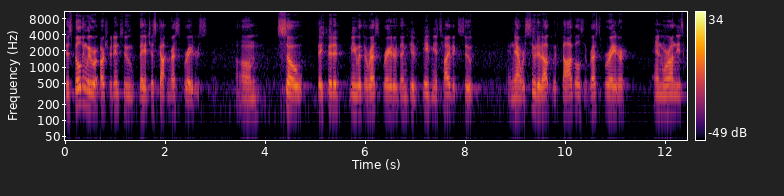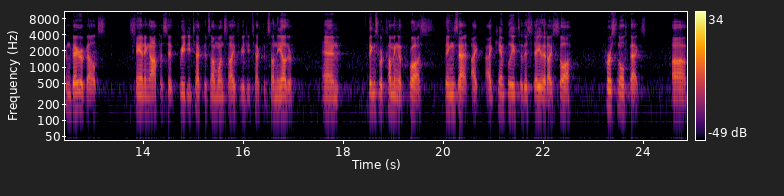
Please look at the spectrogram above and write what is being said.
this building we were ushered into, they had just gotten respirators. Um, so they fitted me with a respirator, then give, gave me a Tyvek suit. And now we're suited up with goggles, a respirator, and we're on these conveyor belts, standing opposite three detectives on one side, three detectives on the other and things were coming across, things that I, I can't believe to this day that I saw. Personal effects, uh,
